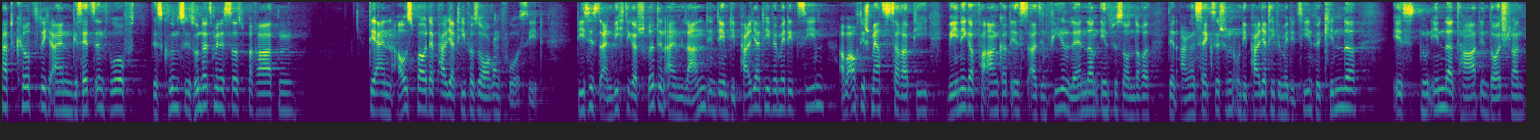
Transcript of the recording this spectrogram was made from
hat kürzlich einen Gesetzentwurf des Gesundheitsministers beraten, der einen Ausbau der Palliativversorgung vorsieht. Dies ist ein wichtiger Schritt in einem Land, in dem die palliative Medizin, aber auch die Schmerztherapie weniger verankert ist als in vielen Ländern, insbesondere den angelsächsischen. Und die palliative Medizin für Kinder ist nun in der Tat in Deutschland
